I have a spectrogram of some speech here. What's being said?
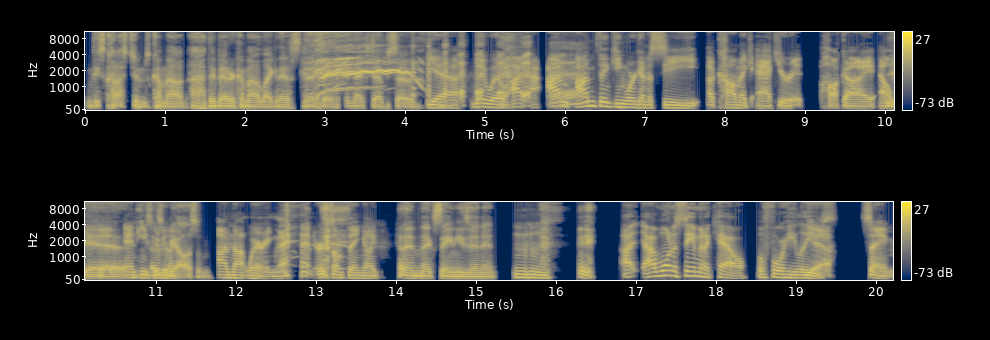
these costumes come out. Ah, they better come out like this the the next episode. Yeah, they will. I, I I'm I'm thinking we're gonna see a comic accurate Hawkeye outfit, Yeah, and he's gonna be gonna be like, awesome. I'm not wearing that or something like. And then next scene, he's in it. mhm, I, I want to see him in a cowl before he leaves. Yeah. Same.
